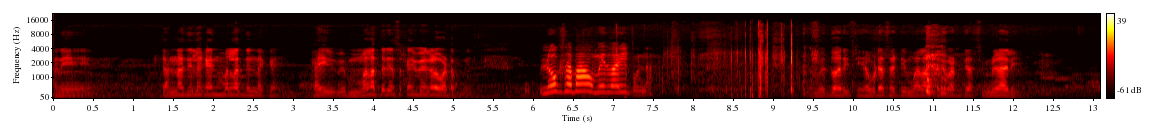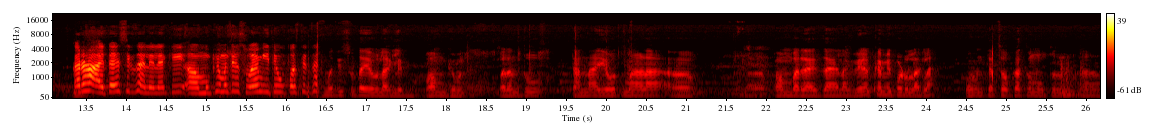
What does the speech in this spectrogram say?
आणि त्यांना दिलं काय आणि मला दिलं काय? काही वे- मला तरी असं काही वेगळं वाटत नाही. लोकसभा उमेदवारी उमेदवारीची एवढ्यासाठी मला तरी वाटते अशी मिळाली. कारण हा ऐतिहासिक झालेला आहे की अं, मुख्यमंत्री स्वयं इथे उपस्थित झाले. मध्ये सुद्धा येऊ लागले फॉर्म घेऊन. परंतु त्यांना यवतमाळला अ, फॉर्म भरायला जायला वेळ कमी पडू लागला. म्हणून त्या चौकातून उतरून अ,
